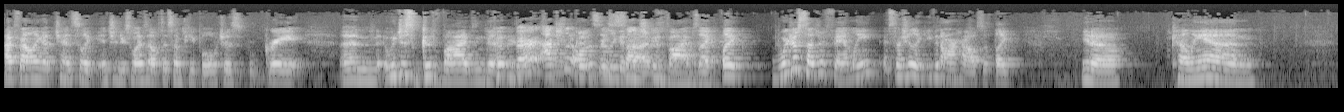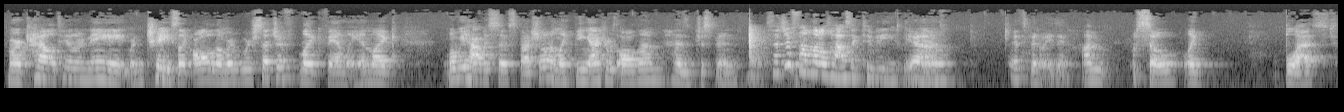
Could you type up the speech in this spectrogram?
I finally got a chance to like introduce myself to some people, which is great. And it was just good vibes and good. good, energy very actually, Good- honestly, really good such vibes. good vibes. Like Like we're just such a family, especially like even our house with like, you know, Kellyanne, Markel, Taylor, Nate, and Chase, like all of them. We're, we're such a like family, and like what we have is so special, and like being active with all of them has just been such a fun little house activity. to yeah, it's been amazing. I'm so like blessed.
